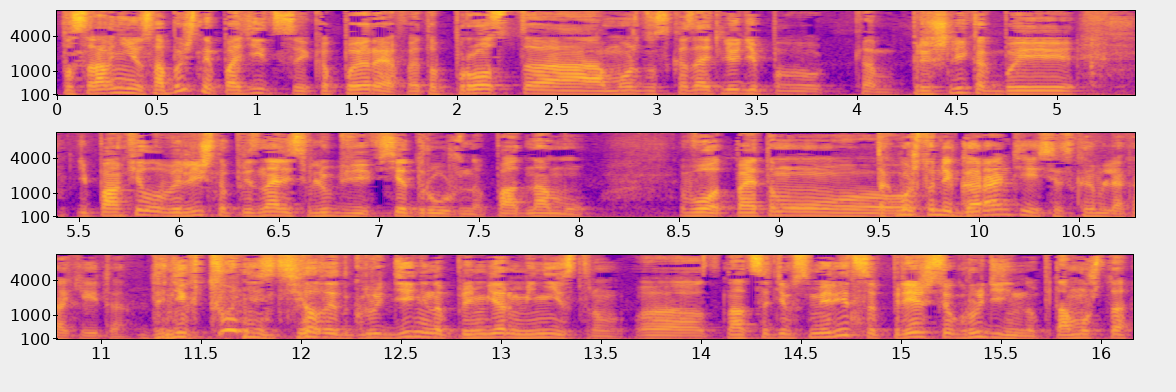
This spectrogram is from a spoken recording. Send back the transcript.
По сравнению с обычной позицией КПРФ, это просто, можно сказать, люди там, пришли как бы и Памфиловы лично признались в любви, все дружно, по одному. Вот, поэтому... Так может у них гарантии есть из Кремля какие-то? Да никто не сделает Грудинина премьер-министром. Э, Надо с этим смириться, прежде всего Грудинину, потому что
